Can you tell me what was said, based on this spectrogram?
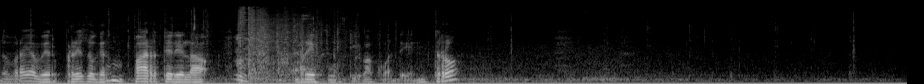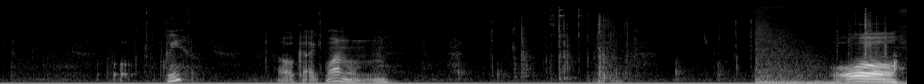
dovrei aver preso gran parte della refurtiva qua dentro. Oh, Qui? Ok, qua non... Oh!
